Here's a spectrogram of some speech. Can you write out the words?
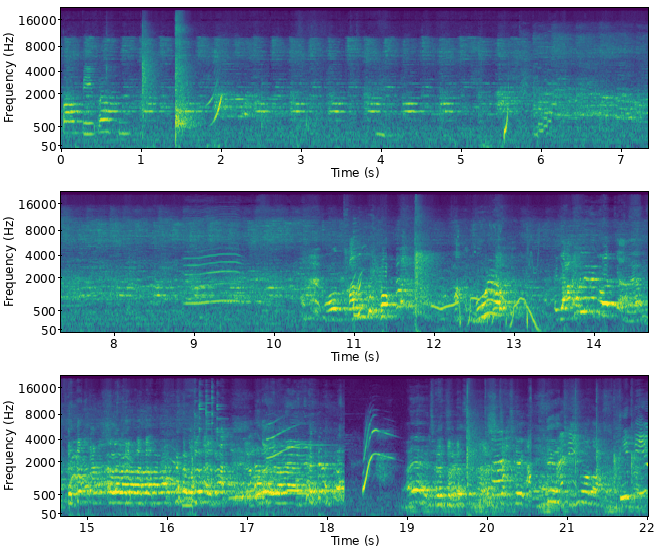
뽀삐 뽀삐. 뭐예요? 약 올리는 거 같지 않아요? 아니야 저저 진짜 제 놨어. 비디오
